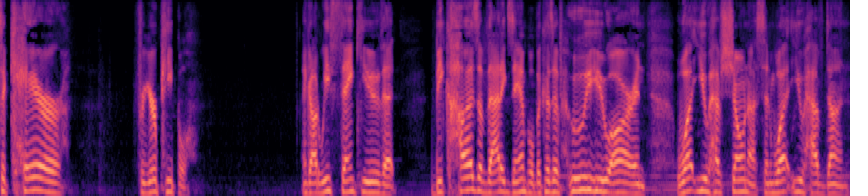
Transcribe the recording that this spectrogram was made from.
to care for your people. And God, we thank you that because of that example, because of who you are and what you have shown us and what you have done,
